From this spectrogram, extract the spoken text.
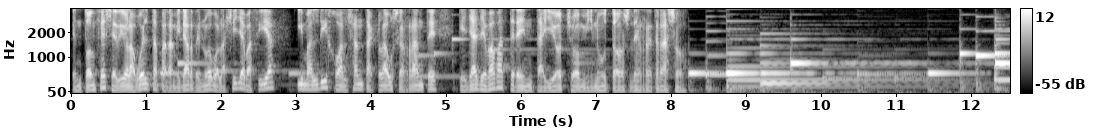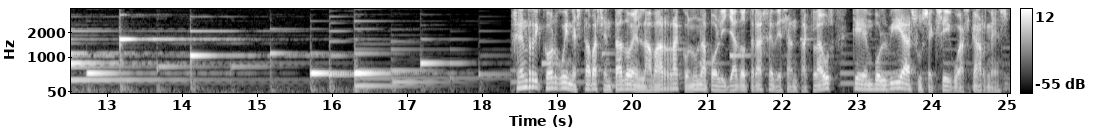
Entonces se dio la vuelta para mirar de nuevo la silla vacía y maldijo al Santa Claus errante que ya llevaba 38 minutos de retraso. Henry Corwin estaba sentado en la barra con un apolillado traje de Santa Claus que envolvía a sus exiguas carnes.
